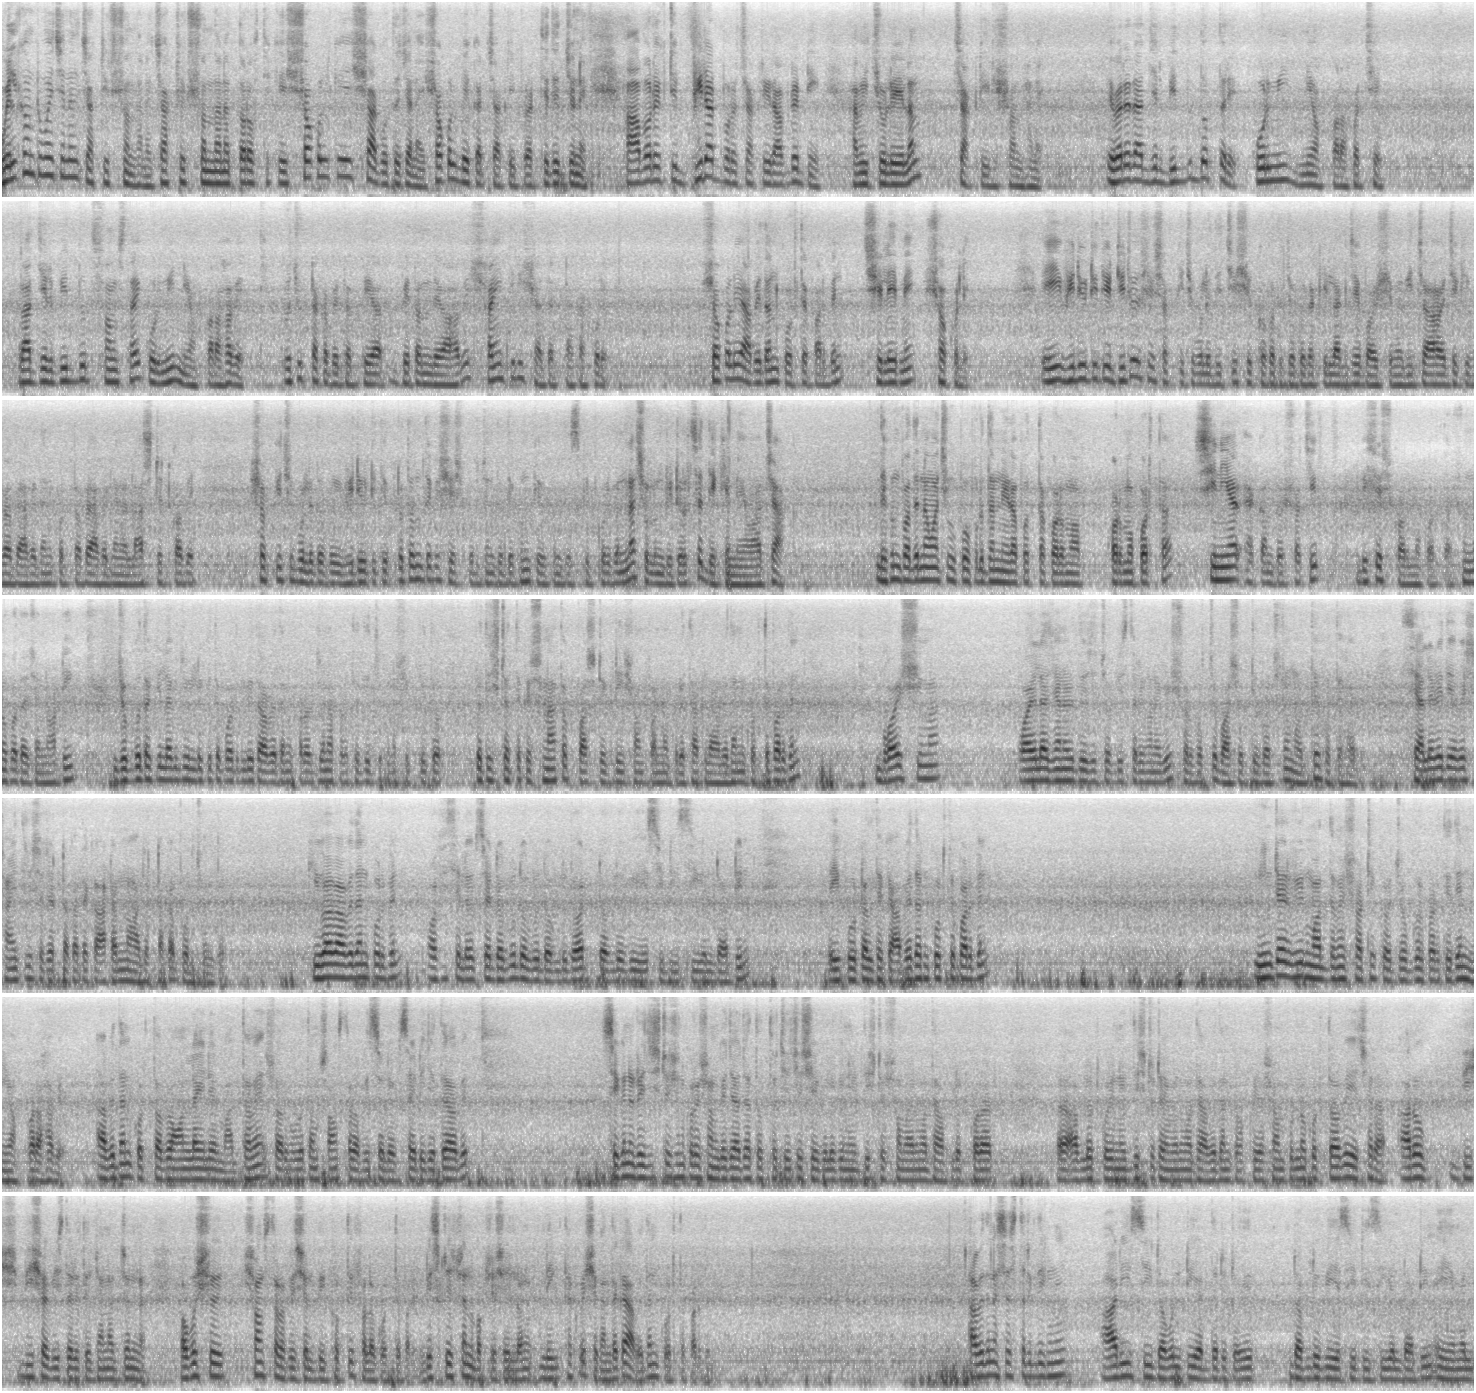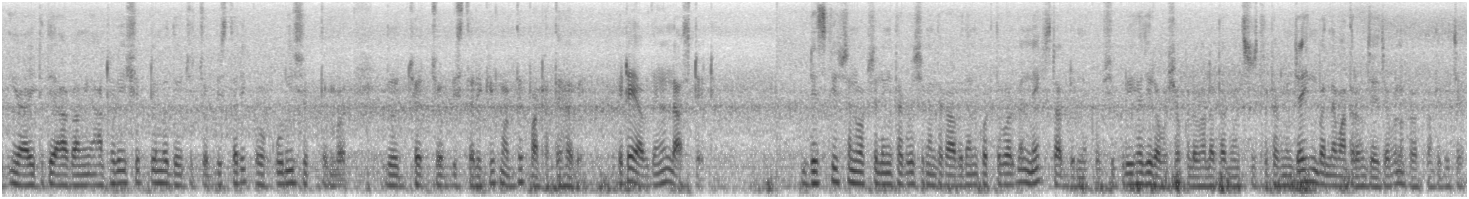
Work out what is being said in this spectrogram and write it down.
Welcome to my channel চাকরির সন্ধানে চাকরির সন্ধানের তরফ থেকে সকলকে স্বাগত জানাই, সকল বেকার চাকরি প্রার্থীদের জন্য। আবার একটি বিরাট বড় চাকরির আপডেট নিয়ে আমি চলে এলাম চাকরির সন্ধানে এবারে রাজ্যের বিদ্যুৎ দপ্তরে কর্মী নিয়োগ করা হচ্ছে। রাজ্যের বিদ্যুৎ সংস্থায় কর্মী নিয়োগ করা হবে। প্রচুর টাকা বেতন দেওয়া বেতন দেওয়া হবে সাঁত্রিশ হাজার টাকা করে। সকলেই আবেদন করতে পারবেন ছেলে মেয়ে সকলে। এই ভিডিওটিতে ডিটেলসে সব কিছু বলে দিচ্ছি, শিক্ষকতা, যোগ্যতা কী লাগছে বয়সীমা কী চাওয়া হয়েছে, কীভাবে আবেদন করতে হবে, আবেদনের লাস্ট ডেট কবে সব কিছু বলে দেবো এই ভিডিওটিতে। প্রথম থেকে শেষ পর্যন্ত দেখুন, কেউ কিন্তু স্কিপ করবেন না, চলুন ডিটেলসে দেখে নেওয়া যাক। দেখুন, পদের নাম আছে উপপ্রধান নিরাপত্তা কর্ম, কর্মকর্তা সিনিয়র একান্ত সচিব, বিশেষ কর্মকর্তা শূন্যপদ আছে নটি। যোগ্যতা কী লাগছে, উল্লিখিত পদগুলিতে আবেদন করার জন্য প্রার্থীদের যে কোনো স্বীকৃত প্রতিষ্ঠান থেকে স্নাতক পাস ডিগ্রি সম্পন্ন করে থাকলে আবেদন করতে পারবেন। বয়স সীমা পয়লা জানুয়ারি দু হাজার চব্বিশ তারিখ অনুযায়ী সর্বোচ্চ বাষট্টি বছরের মধ্যে হতে হবে। স্যালারি দেবে সাঁত্রিশ হাজার টাকা থেকে আটান্ন হাজার টাকা পর্যন্ত। কীভাবে আবেদন করবেন? Official website W W W dot W BACDCL dot in এই পোর্টাল থেকে আবেদন করতে পারবেন। ইন্টারভিউর মাধ্যমে সঠিক ও যোগ্য প্রার্থীদের নিয়োগ করা হবে। আবেদন করতে হবে অনলাইনের মাধ্যমে। সর্বপ্রথম সংস্থার অফিসিয়াল ওয়েবসাইটে যেতে হবে। সেখানে রেজিস্ট্রেশন করে সঙ্গে যা যা তথ্য চেয়েছে সেগুলোকে নির্দিষ্ট সময়ের মধ্যে আপলোড করার আপলোড করে নির্দিষ্ট টাইমের মধ্যে আবেদন প্রক্রিয়া সম্পূর্ণ করতে হবে। এছাড়া আরও বিষয় বিস্তারিত জানার জন্য অবশ্যই সংস্থার অফিসিয়াল বিজ্ঞপ্তি ফলো করতে পারেন। ডিসক্রিপশন বক্সে সেই লিঙ্ক থাকবে, সেখান থেকে আবেদন করতে পারবেন। আবেদনের শেষ তারিখ দেখে নিই R E C double T at the rate W BAC DCL dot in এই এমএল আইটিতে আগামী আঠারোই সেপ্টেম্বর দু হাজার চব্বিশ তারিখ ও কুড়ি সেপ্টেম্বর দু হাজার চব্বিশ তারিখের মধ্যে পাঠাতে হবে। এটাই আবেদনের লাস্ট ডেট ডিসক্রিপশন বক্সে লিঙ্ক থাকবে, সেখান থেকে আবেদন করতে পারবেন। নেক্সট আপডেট নিয়ে খুব শীঘ্রই হাজির অবশ্য সকলে ভালো থাকবেন, সুস্থ থাকবেন। জয় হিন্দ, বন্দে মাতারাম। জয় যাবেন আপনাদের চাই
